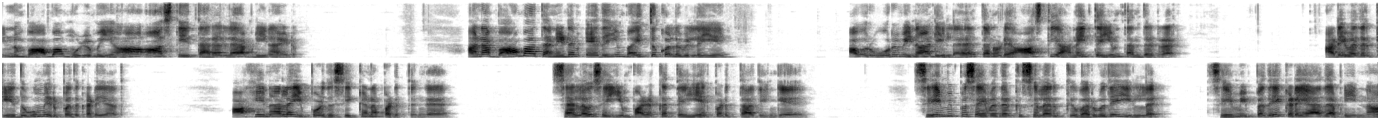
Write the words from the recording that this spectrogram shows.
இன்னும் பாபா முழுமையாக ஆஸ்தியை தரலை அப்படின்னு ஆயிடும். ஆனால் பாபா தன்னிடம் எதையும் வைத்து கொள்ளவில்லையே. அவர் ஒரு வினாடியில் தன்னுடைய ஆஸ்தி அனைத்தையும் தந்துடுறார். அடைவதற்கு எதுவும் இருப்பது கிடையாது. ஆகையினால இப்பொழுது சிக்கனப்படுத்துங்க. செலவு செய்யும் பழக்கத்தை ஏற்படுத்தாதீங்க. சேமிப்பு செய்வதற்கு சிலருக்கு வருவதே இல்லை. சேமிப்பதே கிடையாது அப்படின்னா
